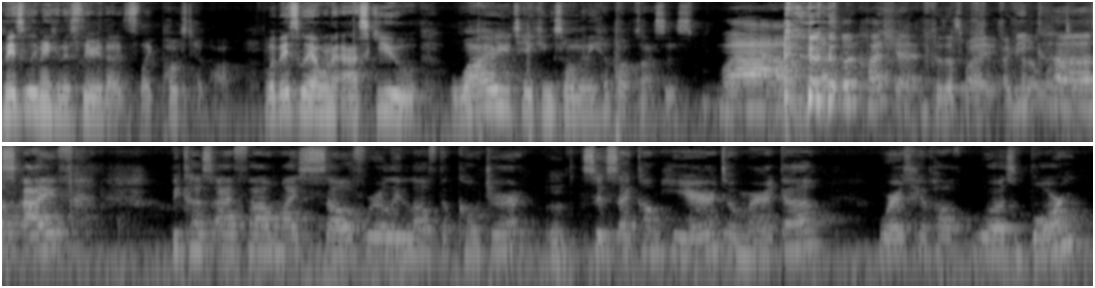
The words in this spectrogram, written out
basically making this theory that it's like post hip hop but basically, I want to ask you, why are you taking so many hip hop classes? Wow, that's a good question. Because that's why I kind of Because I've because I found myself really love the culture mm-hmm. since I come here to America, where hip hop was born,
